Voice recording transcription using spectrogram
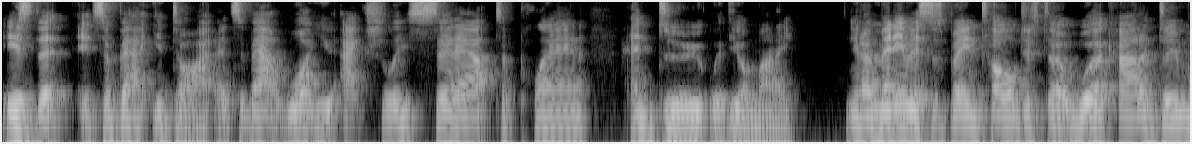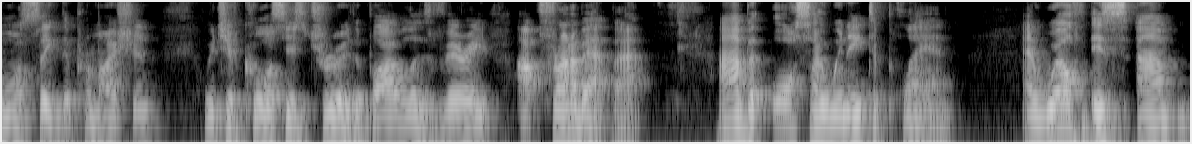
is that it's about your diet. It's about what you actually set out to plan and do with your money. You know, many of us has been told just to work harder, do more, seek the promotion, which of course is true. The Bible is very upfront about that. Uh, but also, we need to plan. And wealth is um,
